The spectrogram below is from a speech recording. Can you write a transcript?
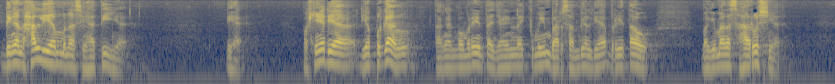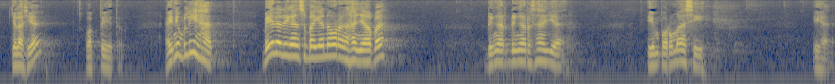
dengan hal yang menasihatinya. Iya. Maksudnya dia dia pegang tangan pemerintah jangan naik ke mimbar sambil dia beritahu bagaimana seharusnya. Jelas ya? Waktu itu. Nah, ini melihat. Beda dengan sebagian orang hanya apa? Dengar-dengar saja. Informasi. Iya.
